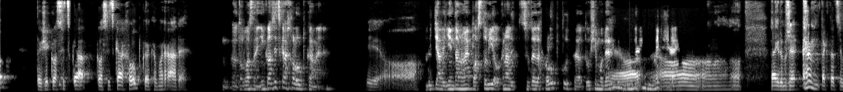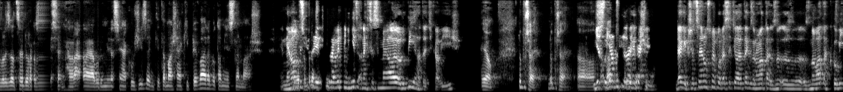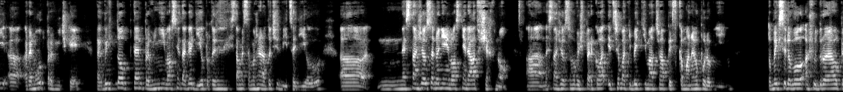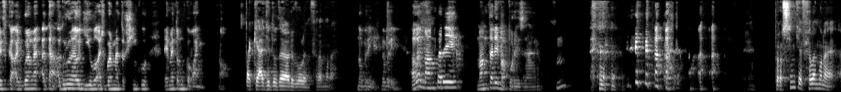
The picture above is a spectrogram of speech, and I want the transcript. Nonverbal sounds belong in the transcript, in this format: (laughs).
Takže klasická, klasická chaloupka, kamaráde. No to vlastně není klasická chaloupka, ne? Jo. Teď já vidím tam nové plastový okna, co to je za chaloupku, to, to už je moderní. Jo, jo, no, no. Tak dobře, (clears throat) tak ta civilizace dorazí sem, hele, a já budu mít asi nějakou žízeň. Ty tam máš nějaký piva, nebo tam nic nemáš? Nemám teď připravený nic a nechce se mi ale odbíhat teďka, víš? Jo, dobře, dobře. Uh, já, já bych tak, Dagi, přece jenom jsme po deseti letech znova, ta, znova takový uh, remote prvníčky, tak bych to ten první vlastně také díl, protože chystáme samozřejmě natočit více dílů, uh, nesnažil se do něj vlastně dát všechno a nesnažil se ho vyšperkovat i třeba tím těma třeba pivkama nebo podobným. To bych si dovolil až u druhého pivka, až budeme, a, ta, a druhého dílu, až budeme trošinku, dejme tomu kovaní. No. Tak já ti to teda dovolím, Filemone. Dobrý, dobrý. Ale mám tady, mám tady vaporizér. Hm? (laughs) Prosím tě, Filemone,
